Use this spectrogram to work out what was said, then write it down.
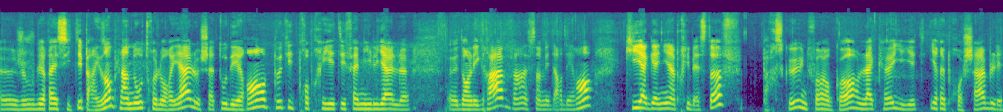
Euh, je voudrais citer par exemple un autre lauréat, le château des Rangs, petite propriété familiale euh, dans les Graves, hein, à Saint-Médard-des-Rangs, qui a gagné un prix best-of parce que, une fois encore, l'accueil y est irréprochable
